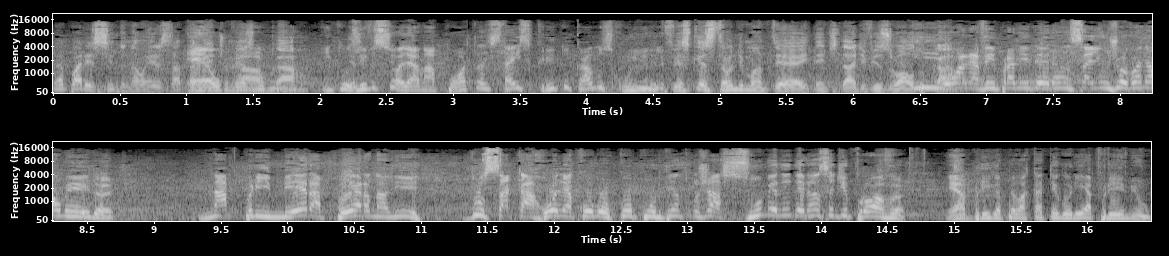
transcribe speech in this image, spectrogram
Não é parecido, não, é exatamente é o, o carro, mesmo carro. Né? Inclusive, Ele... se olhar na porta, está escrito Carlos Cunha. Ele fez questão de manter a identidade visual do e carro. E olha, vem para a liderança aí o Giovanni Almeida. Na primeira perna ali do Sacarrolha, colocou por dentro, já assume a liderança de prova. É a briga pela categoria Premium.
